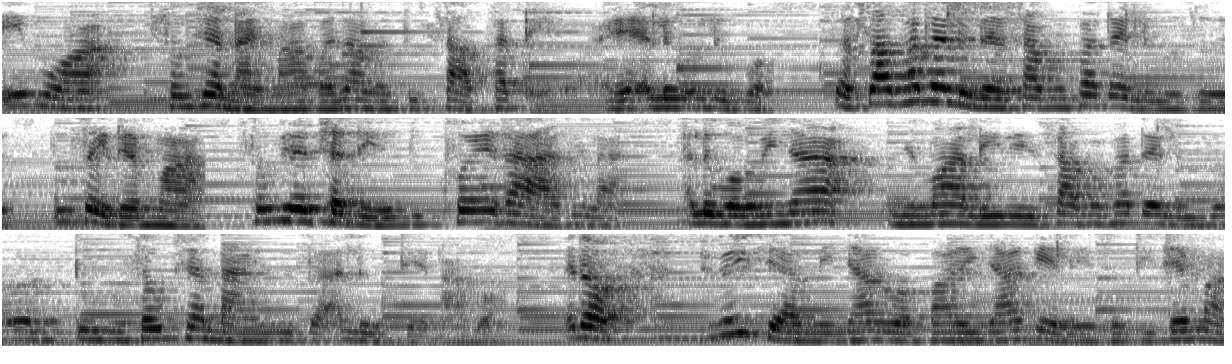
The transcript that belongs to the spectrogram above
အေးမွန်ကဆုံးဖြတ်နိုင်မှာဘာကြောင့်လဲ तू စာဖတ်တယ်ပေါ့အဲအဲ့လိုအဲ့လိုပေါ့ဒါစာဖတ်တဲ့လူနဲ့စာမဖတ်တဲ့လူဆိုသူစိတ်ထဲမှာဆုံးဖြတ်ချက်တွေကို तू ခွဲထားတယ်လား အဲ့လိုပေါ့မင်းကညီမလေးတွေစာမဖတ်တဲ့လူဆို तू မဆုံးဖြတ်နိုင်ဘူး तू အဲ့လိုတင်တာပေါ့အဲ့တော့ဖိဖိဆရာမင်းညာတို့ကဘာတွေရခဲ့လဲဆိုဒီထဲမှာ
